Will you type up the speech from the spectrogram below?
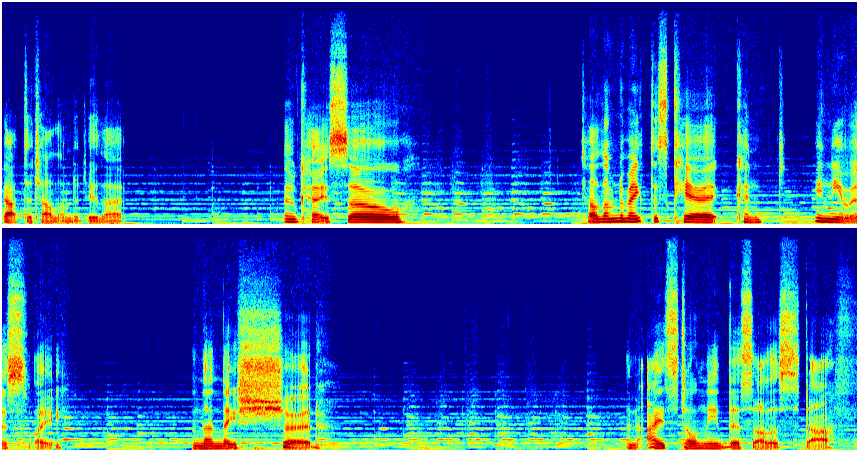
Got to tell them to do that. Okay, so... Tell them to make this carrot continuously. And then they should. And I still need this other stuff.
